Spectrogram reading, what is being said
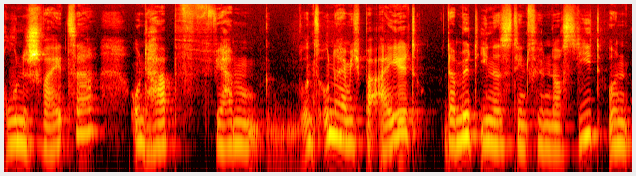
Rune Schweizer. Und hab, wir haben uns unheimlich beeilt, damit Ines den Film noch sieht. Und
